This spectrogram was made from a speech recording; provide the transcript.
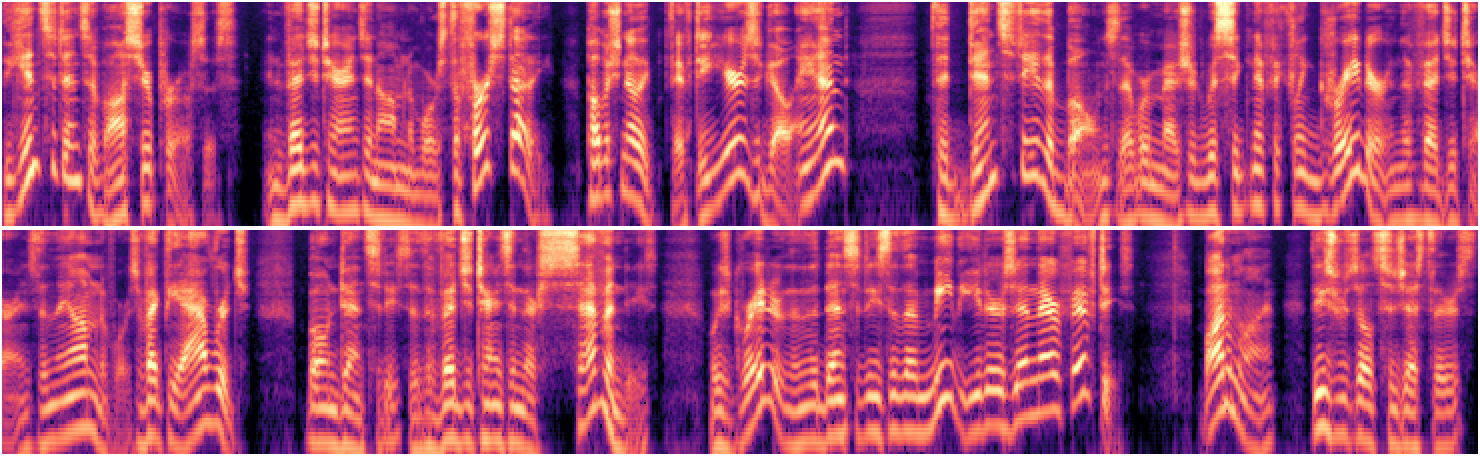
The incidence of osteoporosis in vegetarians and omnivores, the first study, published nearly 50 years ago, and the density of the bones that were measured was significantly greater in the vegetarians than the omnivores. In fact, the average bone densities of the vegetarians in their 70s was greater than the densities of the meat eaters in their 50s. Bottom line, these results suggest there's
